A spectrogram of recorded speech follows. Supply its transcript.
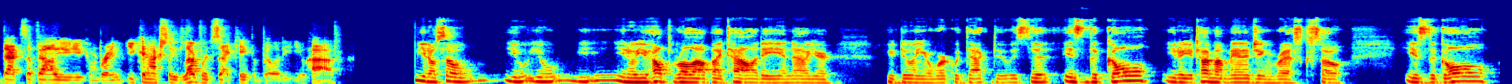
that's a value you can bring, you can actually leverage that capability you have. You know, so you you you know you helped roll out Vitality, and now you're you're doing your work with Dacadoo. Is the is the goal? You know, you're talking about managing risk. So, is the goal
